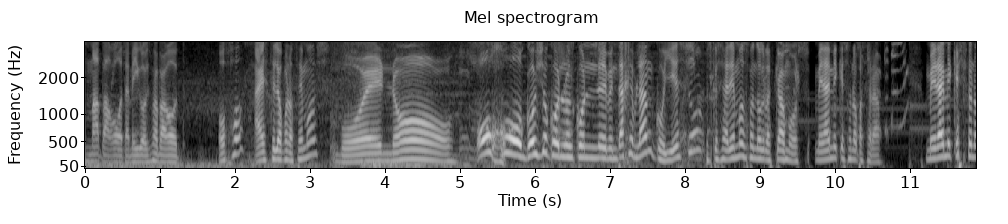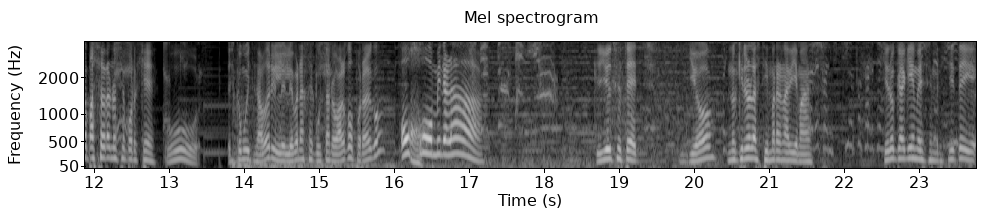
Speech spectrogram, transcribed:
Mapa God, amigos, mapa God Ojo, ¿a este lo conocemos? Bueno. ¡Ojo! Gojo con, con el vendaje blanco ¿Y eso? Nos casaremos cuando crezcamos. Me da a mí que eso no pasará. Me da a mí que eso no pasará, no sé por qué. Uh, es como dictador y le, van a ejecutar o algo por algo. ¡Ojo, mírala! Jujutsu Tech yo no quiero lastimar a nadie más. Quiero que alguien me necesite y...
